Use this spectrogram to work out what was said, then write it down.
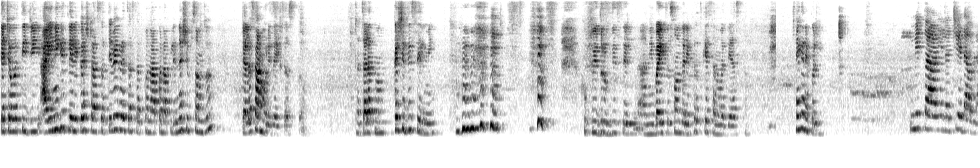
त्याच्यावरती जी आईने घेतलेले कष्ट असतात ते वेगळेच असतात पण आपण आपले नशीब समजून त्याला सामोरे जायचं असतं. तर चला मग कशी दिसेल मी? खूप विद्रूप दिसेल आणि बाईचं सौंदर्य खरंच केसांमध्ये असतं. हे का नाही परी? मी ताळीला चिडावला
